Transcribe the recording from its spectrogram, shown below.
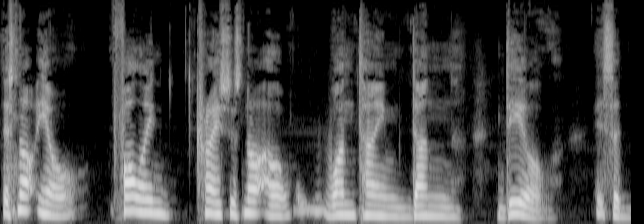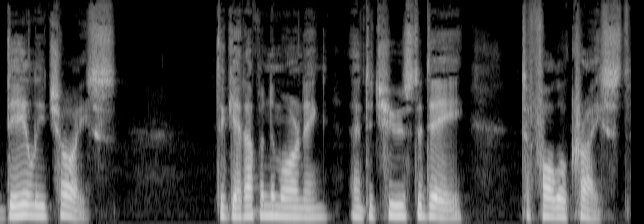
It's not, you know, following Christ is not a one time done deal. It's a daily choice to get up in the morning and to choose today to follow Christ,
